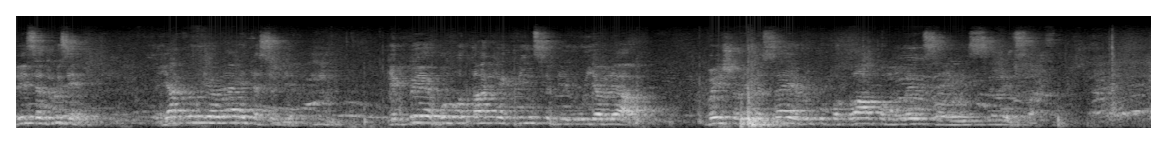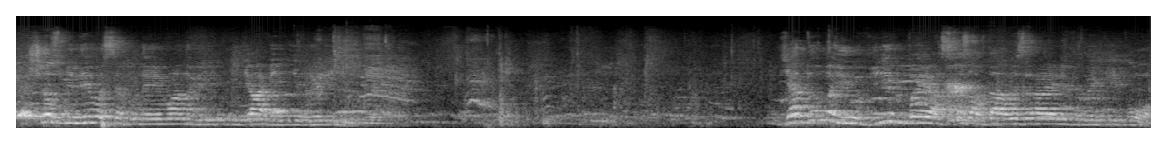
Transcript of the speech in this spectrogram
Дивіться, друзі, як ви уявляєте собі, якби було так, як він собі уявляв, вийшов із Єлисея, руку поклав, помолився і зцілився. Що змінилося б у Неїмановій уяві і в релігії? Я думаю, він би сказав, да, в Ізраїлі великий Бог.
